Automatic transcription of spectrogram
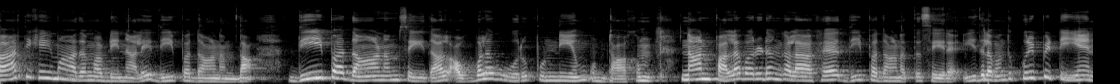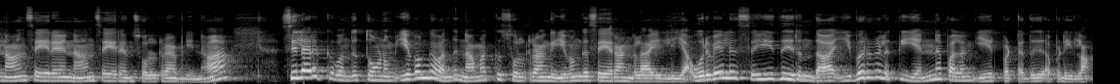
கார்த்திகை மாதம் அப்படின்னாலே தீபதானம் தான். தீபதானம் செய்தால் அவ்வளவு ஒரு புண்ணியம் உண்டாகும். நான் பல வருடங்களாக தீபதானத்தை செய்கிறேன் இதில் வந்து குறிப்பிட்டு ஏன் நான் செய்கிறேன் நான் செய்கிறேன்னு சொல்கிறேன் அப்படின்னா சிலருக்கு வந்து தோணும் இவங்க வந்து நமக்கு சொல்கிறாங்க இவங்க செய்கிறாங்களா இல்லையா? ஒருவேளை செய்து இருந்தால் இவர்களுக்கு என்ன பலன் ஏற்பட்டது அப்படிலாம்.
